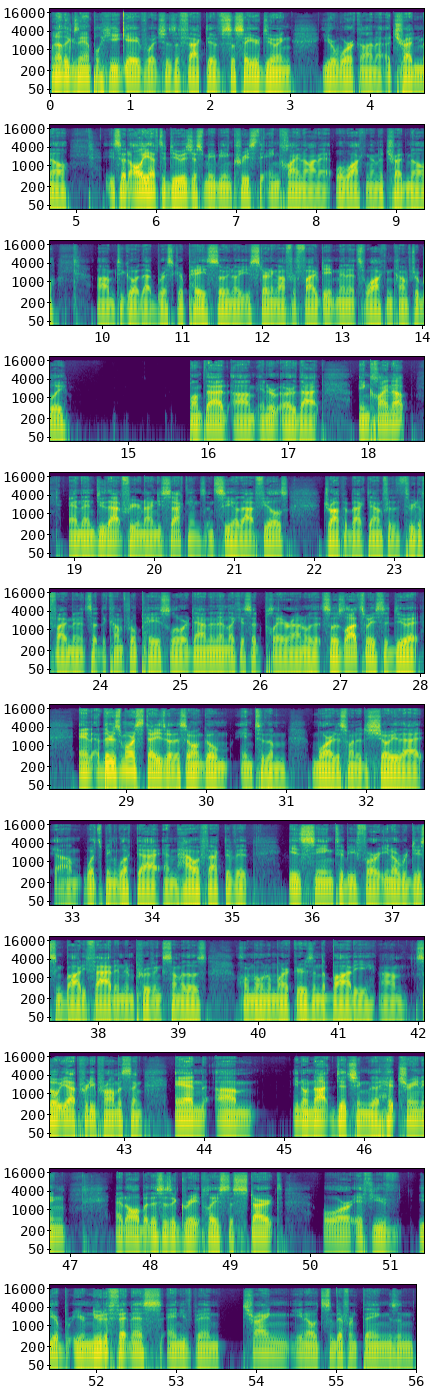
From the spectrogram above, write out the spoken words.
another example he gave, which is effective. So, say you're doing your work on a, a treadmill. He said all you have to do is just maybe increase the incline on it while walking on a treadmill um, to go at that brisker pace. So, you know, you're starting off for five to eight minutes walking comfortably. Bump that um, inter or that incline up and then do that for your 90 seconds and see how that feels. Drop it back down for the three to five minutes at the comfortable pace, lower it down, and then, like I said, play around with it. So there's lots of ways to do it. And there's more studies with this. I won't go into them more. I just wanted to show you that um, what's being looked at and how effective it is seeing to be for you know reducing body fat and improving some of those hormonal markers in the body. Um, so yeah, pretty promising. And um, you know, not ditching the HIIT training at all, but this is a great place to start. Or if you've you're you're new to fitness and you've been trying you know some different things and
